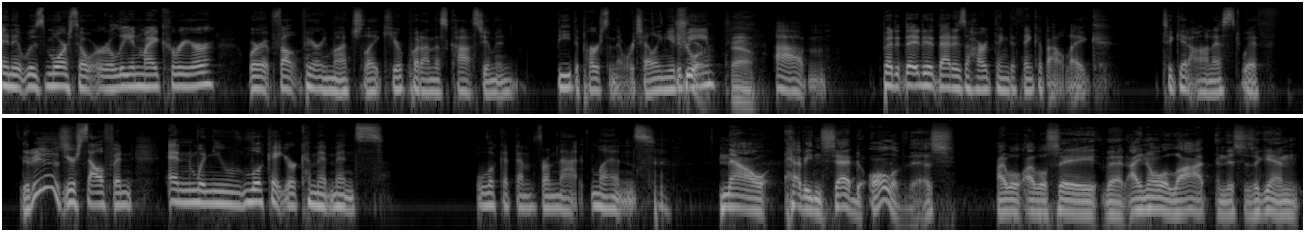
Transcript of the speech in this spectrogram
and it was more so early in my career where it felt very much like you're put on this costume and be the person that we're telling you to Sure. be. Yeah. Um, but it, it, that is a hard thing to think about, like to get honest with It is. yourself and and when you look at your commitments, look at them from that lens. Now, having said all of this, I will I will say that I know a lot, and this is again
